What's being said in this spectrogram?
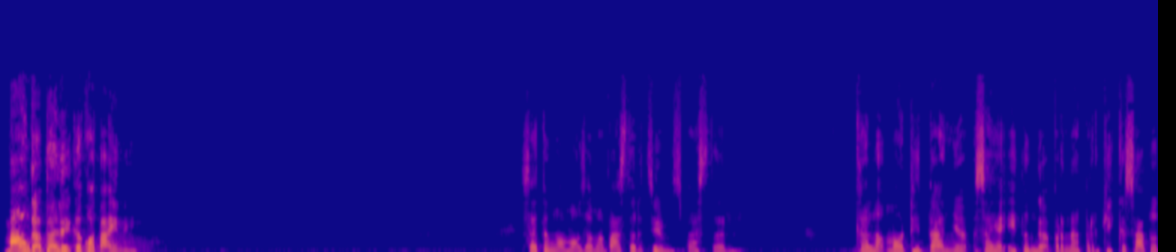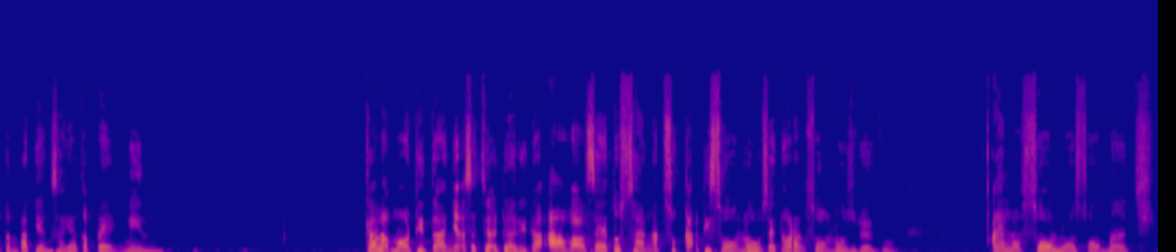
mau nggak balik ke kota ini? Saya tuh ngomong sama Pastor James, Pastor, kalau mau ditanya, saya itu nggak pernah pergi ke satu tempat yang saya kepengin. Kalau mau ditanya sejak dari awal, saya tuh sangat suka di Solo. Saya tuh orang Solo, saudaraku. I love Solo so much.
